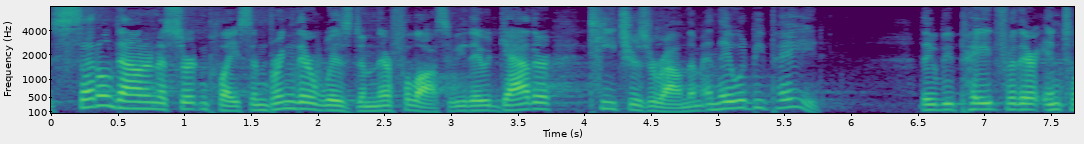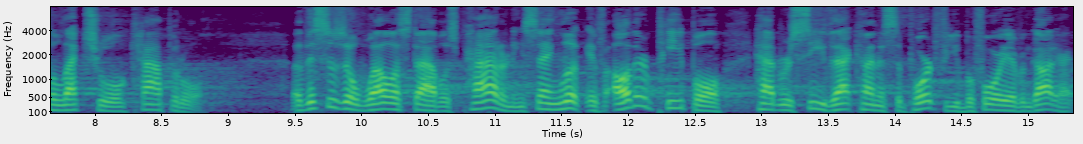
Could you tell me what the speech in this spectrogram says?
settle down in a certain place and bring their wisdom, their philosophy. They would gather teachers around them and they would be paid. They would be paid for their intellectual capital. Uh, this is a well established pattern. He's saying, look, if other people had received that kind of support for you before we even got here,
